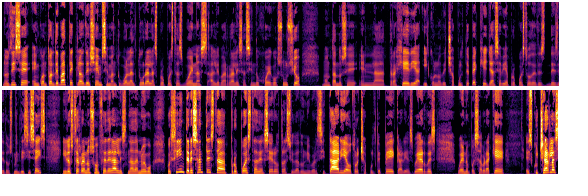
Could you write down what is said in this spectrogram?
Nos dice, en cuanto al debate, Claudia Shem se mantuvo a la altura, las propuestas buenas, Ale Barrales haciendo juego sucio, montándose en la tragedia y con lo de Chapultepec, que ya se había propuesto desde 2016, y los terrenos son federales, nada nuevo. Pues sí, interesante esta propuesta de hacer otra ciudad universitaria, otro Chapultepec, áreas verdes. Bueno, pues habrá que escucharlas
